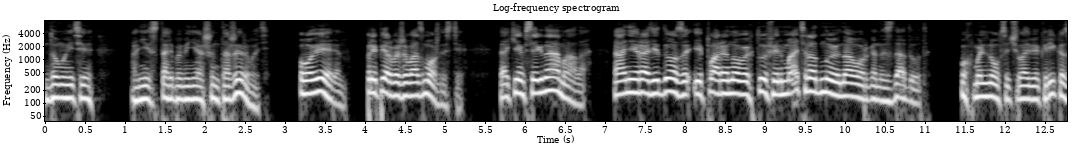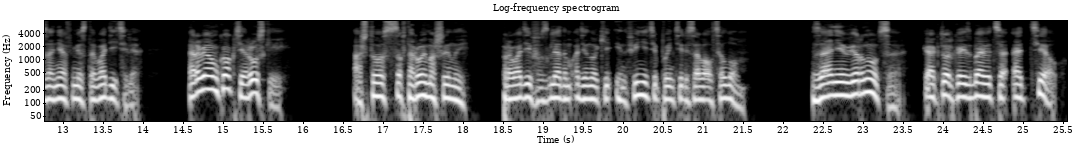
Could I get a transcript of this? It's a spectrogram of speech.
Думаете, они стали бы меня шантажировать? Уверен, при первой же возможности. Таким всегда мало. Они ради дозы и пары новых туфель мать родную на органы сдадут. Ухмыльнулся человек Рика, заняв место водителя. «Рвем когти, русский!» «А что со второй машиной?» Проводив взглядом одинокий «Инфинити», поинтересовался Лом. «За ним вернуться, как только избавиться от тел.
